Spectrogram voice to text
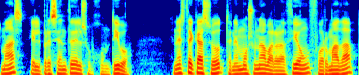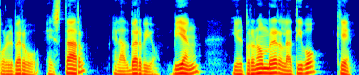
más el presente del subjuntivo. En este caso tenemos una valoración formada por el verbo estar, el adverbio bien y el pronombre relativo que.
